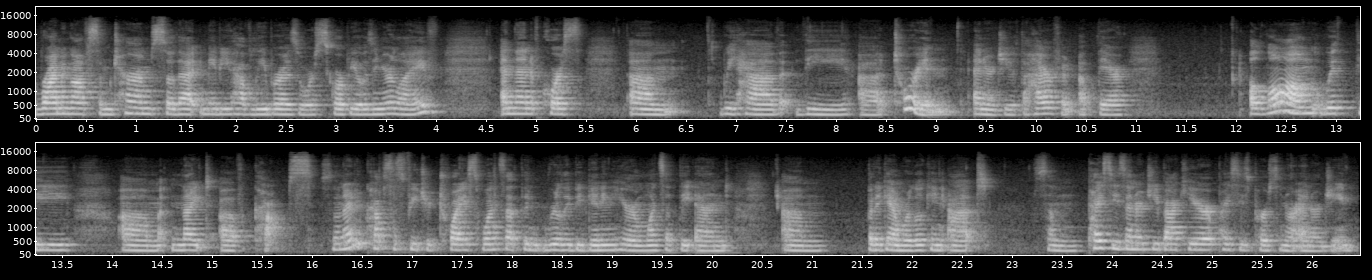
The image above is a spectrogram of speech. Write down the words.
rhyming off some terms so that maybe you have Libras or Scorpios in your life. And then, of course, um, we have the uh, Taurian energy with the Hierophant up there, along with the um, Knight of Cups. So the Knight of Cups is featured twice, once at the really beginning here and once at the end. Um, but again, we're looking at some Pisces energy back here, Pisces person or energy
